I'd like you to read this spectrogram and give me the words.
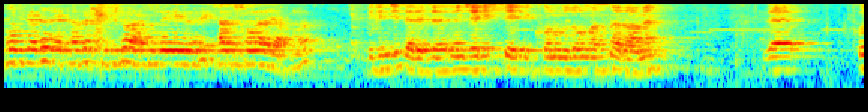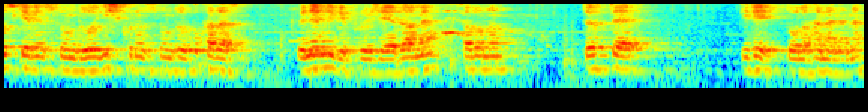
KOBİ'lerin rekabet gücünü artırmaya yönelik çalışmalar yapmak. birinci derece öncelikli bir konumuz olmasına rağmen ve KOSGEB'in sunduğu, İşkur'un sunduğu bu kadar önemli bir projeye rağmen salonun dörtte biri dolu hemen hemen.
